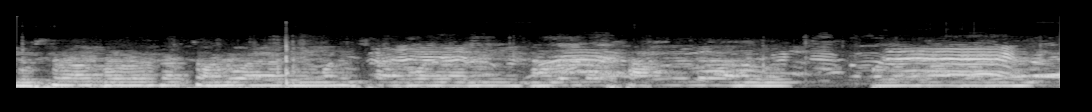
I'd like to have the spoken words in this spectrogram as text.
दुसरा गोलंदाज चालू आहे आणि मनीष रायगड आणि गोलंदाज टाकलेले आहे. फलंदाज आहे.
